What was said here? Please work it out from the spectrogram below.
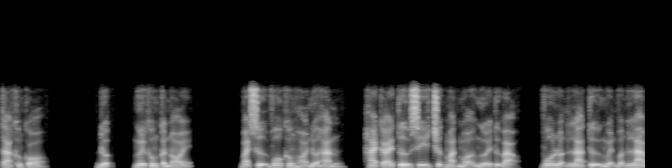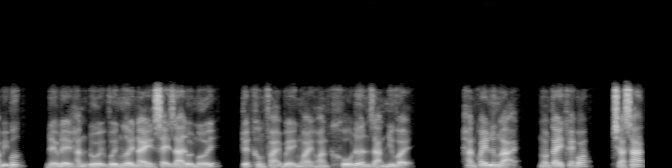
ta không có được, ngươi không cần nói. Bách sự vô không hỏi nữa hắn, hai cái tử si trước mặt mọi người tự bạo, vô luận là tự nguyện vẫn là bị bức, đều để hắn đối với người này xảy ra đổi mới, tuyệt không phải bề ngoài hoàn khố đơn giản như vậy. Hắn quay lưng lại, ngón tay khẽ bóp, trà sát,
